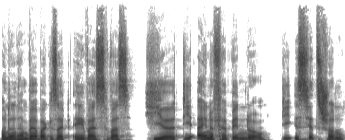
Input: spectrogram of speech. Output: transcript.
Und dann haben wir aber gesagt, ey, weißt du was? Hier, die eine Verbindung, die ist jetzt schon,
